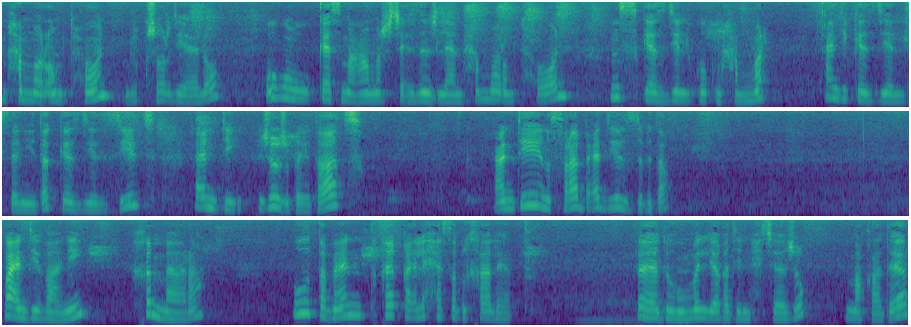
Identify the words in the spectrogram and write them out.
محمر ومطحون بالقشور ديالو وكاس معامر تاع زنجلان محمر ومطحون. نص كاس ديال الكوك محمر عندي كاس ديال السنيده كاس ديال الزيت عندي جوج بيضات عندي نص ربعه ديال الزبدة وعندي فاني خمارة وطبعا دقيق على حسب الخليط. فهادو هما اللي غادي نحتاجو المقادير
